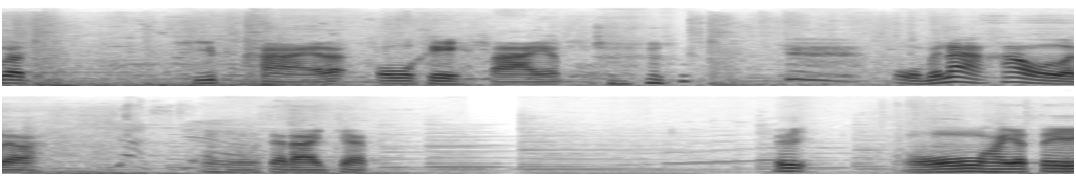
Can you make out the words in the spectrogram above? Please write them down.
เพื่อนชิปหายแล้วโอเคตายครับ โอ้ไม่น่าเข้าเลยอะโอ้โหจะได้จัดเฮ้ยโอ้ไฮยาเตะ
